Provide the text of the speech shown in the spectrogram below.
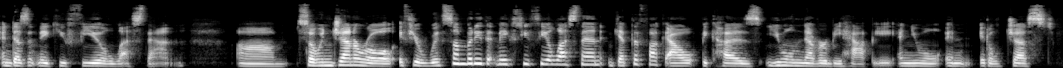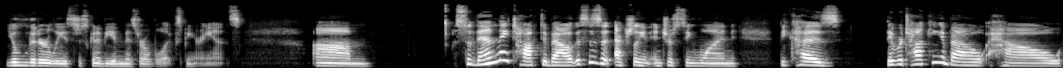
and doesn't make you feel less than. Um, so in general, if you're with somebody that makes you feel less than, get the fuck out because you will never be happy and you will and it'll just you'll literally it's just going to be a miserable experience. Um, so then they talked about this is actually an interesting one because they were talking about how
